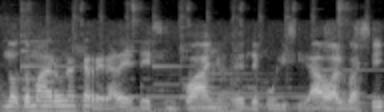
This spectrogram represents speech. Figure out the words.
no tomar una carrera de, de cinco años de, de, publicidad o algo así,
